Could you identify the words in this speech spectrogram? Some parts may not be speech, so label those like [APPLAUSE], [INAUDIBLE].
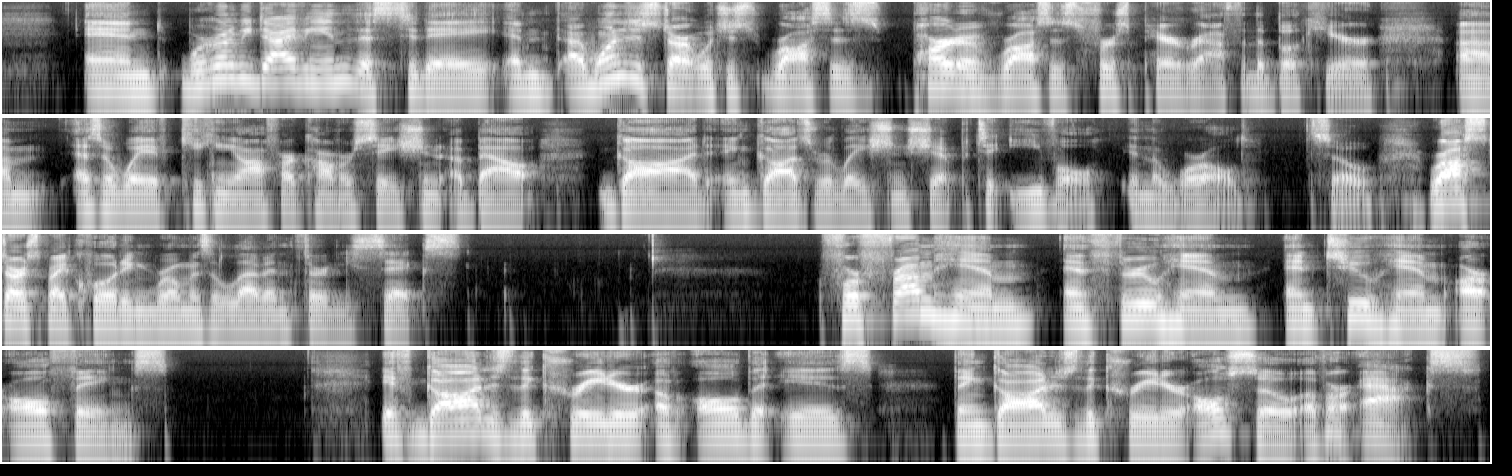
And we're going to be diving into this today. And I wanted to start with just Ross's part of Ross's first paragraph of the book here um, as a way of kicking off our conversation about God and God's relationship to evil in the world. So Ross starts by quoting Romans 11 36. For from him and through him and to him are all things. If God is the creator of all that is, then God is the creator also of our acts.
